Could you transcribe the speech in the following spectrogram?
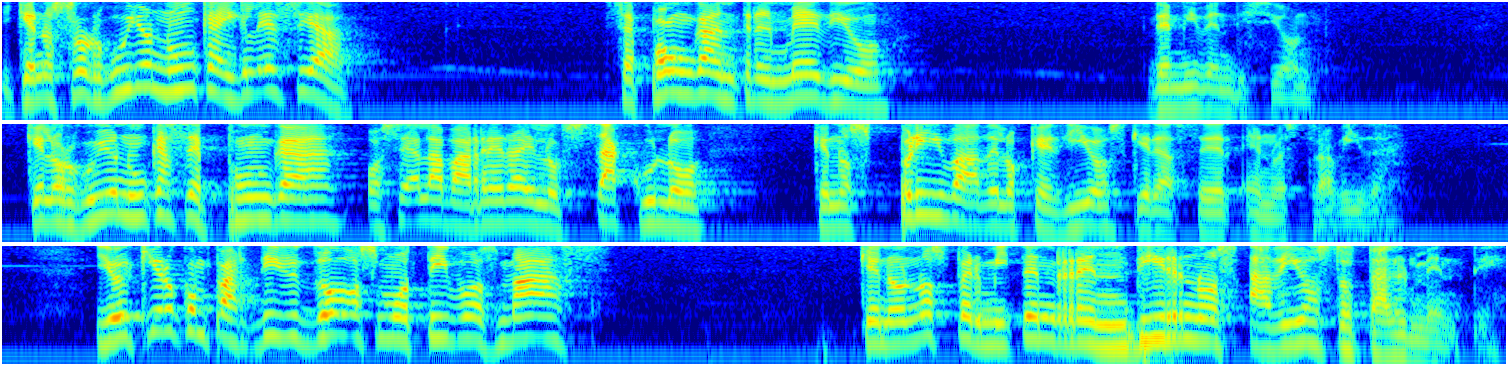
Y que nuestro orgullo nunca, iglesia, se ponga entre el medio de mi bendición. Que el orgullo nunca se ponga, o sea, la barrera, el obstáculo que nos priva de lo que Dios quiere hacer en nuestra vida. Y hoy quiero compartir dos motivos más que no nos permiten rendirnos a Dios totalmente.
